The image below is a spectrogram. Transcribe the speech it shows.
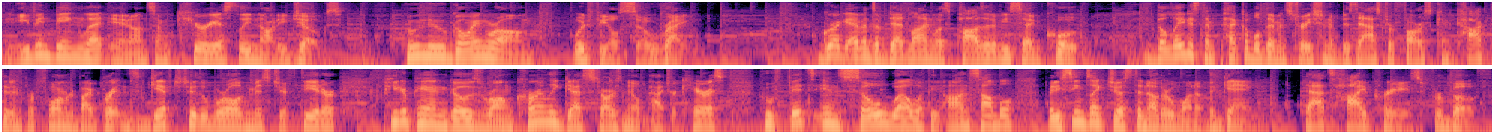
and even being let in on some curiously naughty jokes. Who knew going wrong would feel so right? Greg Evans of Deadline was positive. He said, quote, the latest impeccable demonstration of disaster farce concocted and performed by Britain's gift to the world Mischief Theatre, Peter Pan Goes Wrong currently guest stars Neil Patrick Harris, who fits in so well with the ensemble that he seems like just another one of the gang. That's high praise for both.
